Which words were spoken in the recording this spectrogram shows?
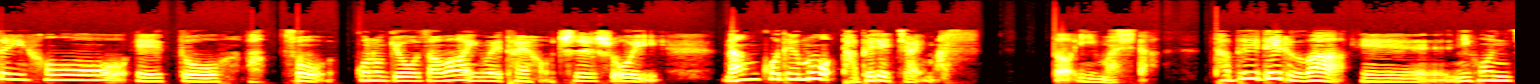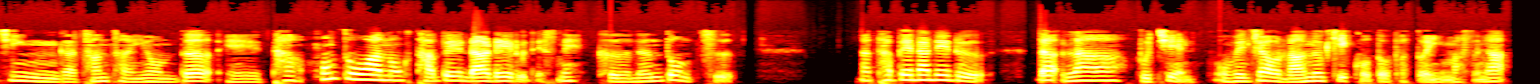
最後、えっ、ー、と、あ、そう、この餃子は因为太好吃、所以何個でも食べれちゃいます。と言いました。食べれるは、えー、日本人が常々読んだ、えー、た、本当はあの、食べられるですね。可能動詞。食べられる、だ、ら、不见。我们叫ら抜き言葉と言いますが、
